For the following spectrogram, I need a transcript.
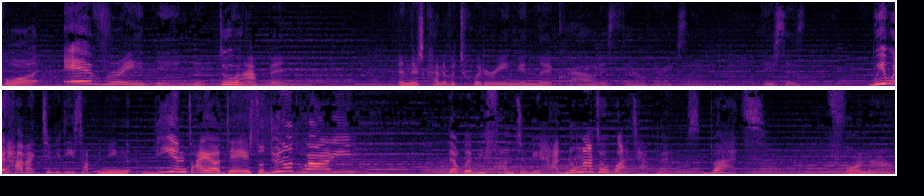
for everything to happen. And there's kind of a twittering in the crowd as they're all very excited. And he says, We will have activities happening the entire day, so do not worry. there will be fun to be had no matter what happens. But for now,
